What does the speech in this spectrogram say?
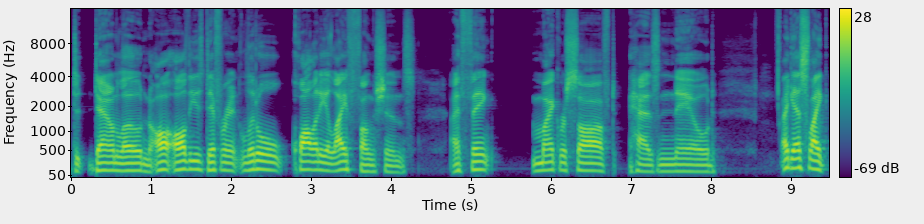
d- download and all all these different little quality of life functions, I think Microsoft has nailed I guess like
